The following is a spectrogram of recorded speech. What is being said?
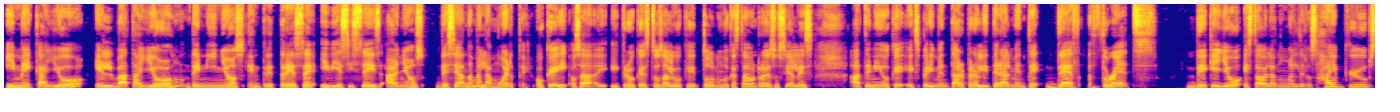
y me cayó el batallón de niños entre 13 y 16 años deseándome la muerte, ¿ok? O sea, y, creo que esto es algo que todo el mundo que ha estado en redes sociales ha tenido que experimentar, pero literalmente death threats de que yo estaba hablando mal de los hype groups,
